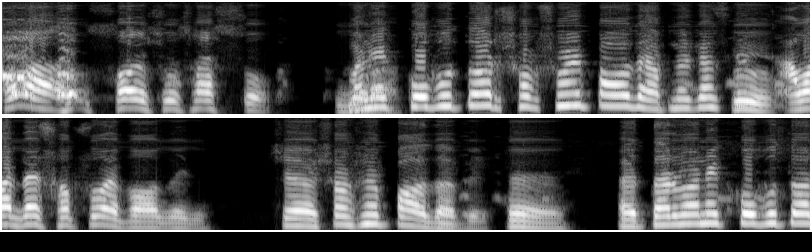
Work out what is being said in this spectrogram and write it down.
হ্যাঁ ছয়শো সাতশো। মানে কবুতর সবসময় পাওয়া যায় আপনার কাছে? আমার দ্বারা সবসময় পাওয়া যাবে সবসময় পাওয়া যাবে। হ্যাঁ তার মানে কবুতর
